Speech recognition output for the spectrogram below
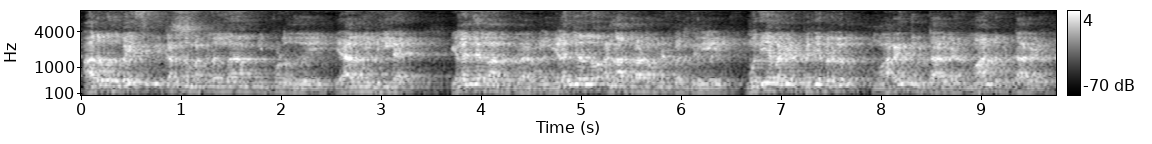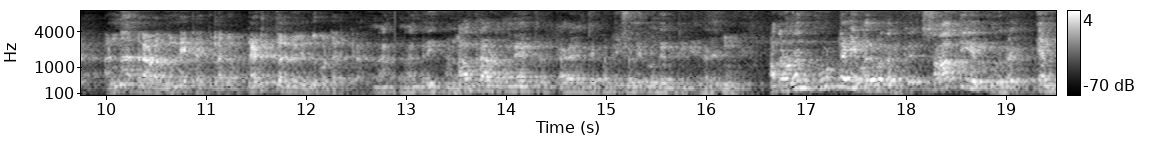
அறுபது வயசுக்கு கடந்த மக்கள் எல்லாம் இப்பொழுது யாருமே இல்லை. இளைஞர்கள் இருக்கிறார்கள். இளைஞர்களும் அண்ணா திராவிட முன்னேற்ற கழகத்தில் முதியவர்கள் பெரியவர்களும் மறைந்து விட்டார்கள் மாண்டு விட்டார்கள். அண்ணா திராவிட முன்னேற்ற கழகம் நடுத்தரவில் நின்று கொண்டிருக்கிறார் நன்- நன்றி. அண்ணா திராவிட முன்னேற்ற கழகத்தை பற்றி சொல்லிக் கொண்டிருக்கிறீர்கள். அதனுடன் கூட்டணி வருவதற்கு சாத்தியக்கூறுகள் என்ன?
